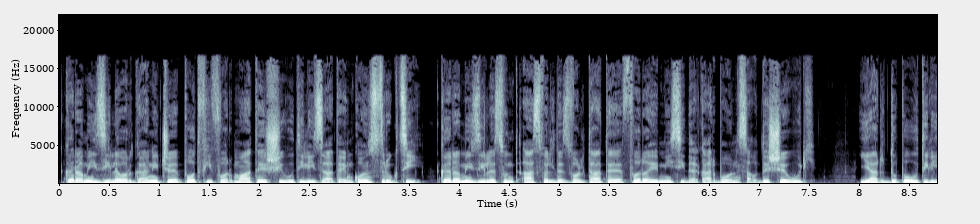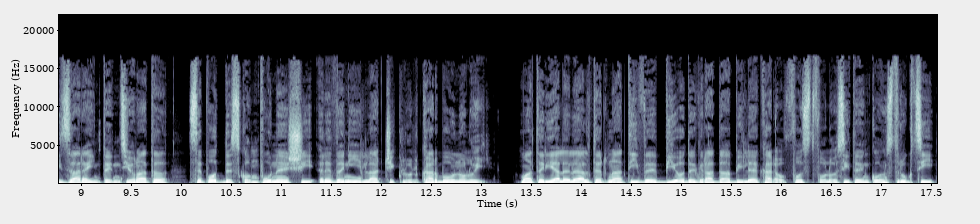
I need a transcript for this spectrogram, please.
cărămizile organice pot fi formate și utilizate în construcții. Cărămizile sunt astfel dezvoltate fără emisii de carbon sau deșeuri iar după utilizarea intenționată se pot descompune și reveni la ciclul carbonului. Materialele alternative biodegradabile care au fost folosite în construcții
